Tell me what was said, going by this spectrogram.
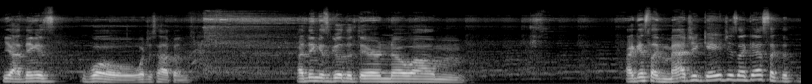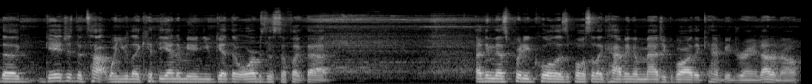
Yeah, I think it's whoa, what just happened? I think it's good that there are no um I guess like magic gauges, I guess, like the, the gauge at the top when you like hit the enemy and you get the orbs and stuff like that. I think that's pretty cool as opposed to like having a magic bar that can't be drained. I don't know.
